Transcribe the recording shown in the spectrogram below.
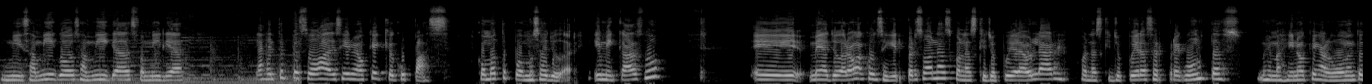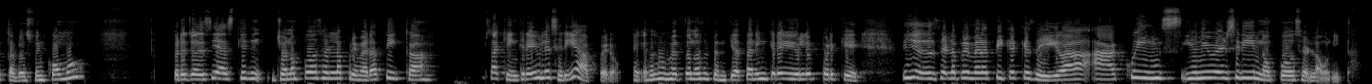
mis amigos, amigas, familia, la gente empezó a decirme, ok, ¿qué ocupas? ¿Cómo te podemos ayudar? En mi caso, eh, me ayudaron a conseguir personas con las que yo pudiera hablar, con las que yo pudiera hacer preguntas. Me imagino que en algún momento tal vez fue incómodo, pero yo decía, es que yo no puedo ser la primera tica. O sea, qué increíble sería, pero en ese momento no se sentía tan increíble porque yo de ser la primera tica que se iba a Queen's University, no puedo ser la única.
